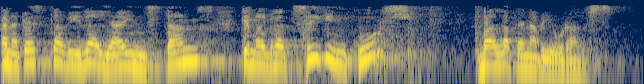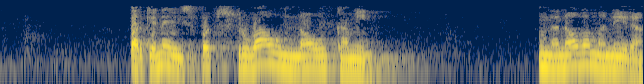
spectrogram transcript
En aquesta vida hi ha instants que, malgrat siguin curts, val la pena viure'ls. Perquè en ells pots trobar un nou camí, una nova manera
